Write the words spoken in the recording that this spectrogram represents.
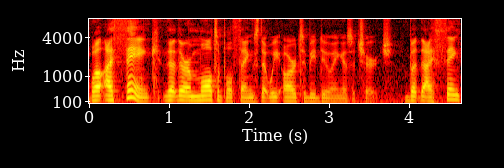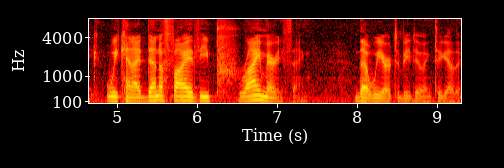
Well, I think that there are multiple things that we are to be doing as a church, but I think we can identify the primary thing that we are to be doing together.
